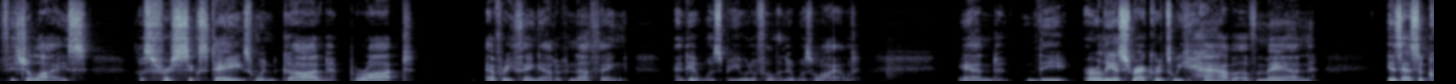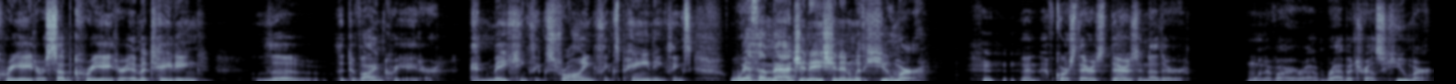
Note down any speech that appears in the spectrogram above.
visualize those first six days when God brought everything out of nothing and it was beautiful and it was wild. And the earliest records we have of man is as a creator, sub-creator, imitating the, the divine creator and making things, drawing things, painting things with imagination and with humor. and of course, there's there's another one of our um, rabbit trails, humor.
